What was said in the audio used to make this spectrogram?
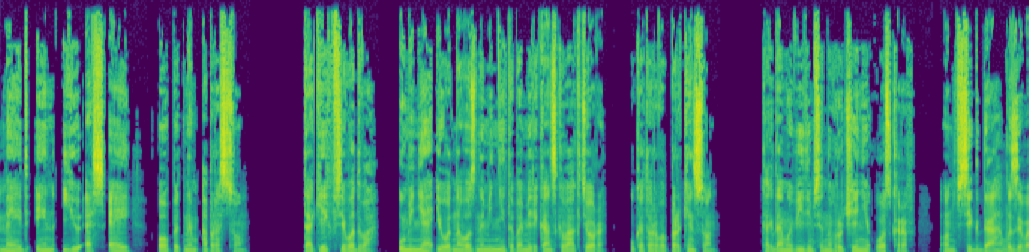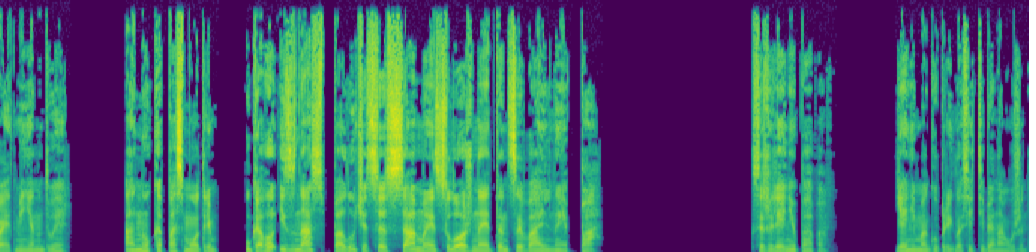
Made in USA опытным образцом. Таких всего два. У меня и у одного знаменитого американского актера, у которого Паркинсон. Когда мы видимся на вручении Оскаров, он всегда вызывает меня на дуэль. А ну-ка посмотрим, у кого из нас получится самое сложное танцевальное па. К сожалению, папа, я не могу пригласить тебя на ужин.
